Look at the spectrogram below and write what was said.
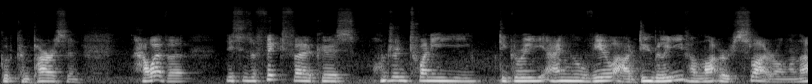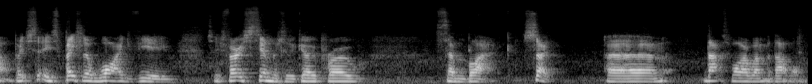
good comparison. However, this is a fixed focus, 120 degree angle view, I do believe. I might be slightly wrong on that, but it's, it's basically a wide view. So it's very similar to the GoPro 7 Black. So um, that's why I went with that one.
